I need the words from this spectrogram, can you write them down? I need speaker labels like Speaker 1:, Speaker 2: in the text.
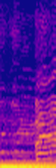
Speaker 1: Bye.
